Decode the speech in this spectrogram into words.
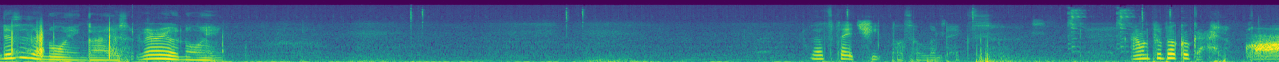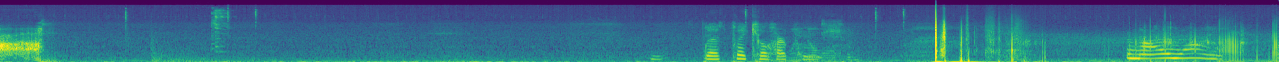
This is annoying, guys. Very annoying. Let's play cheat plus Olympics. I want to play Pogo Guy. Let's play Kill Harpoons. No, why?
